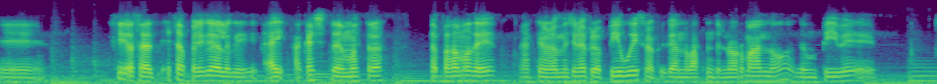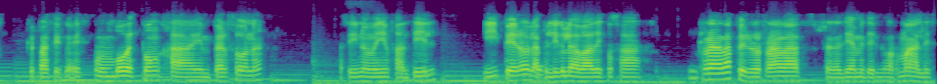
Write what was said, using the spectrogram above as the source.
Eh, sí, o sea, esta película lo que hay, acá ya te demuestra o pasamos de, antes no lo mencioné, pero pee es una película bastante normal, ¿no? De un pibe que parece que es como un Bob Esponja en persona, así no medio infantil, y pero la película va de cosas raras, pero raras relativamente normales.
